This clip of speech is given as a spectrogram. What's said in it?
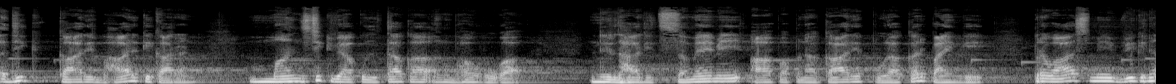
अधिक कार्यभार के कारण मानसिक व्याकुलता का अनुभव होगा। निर्धारित समय में आप अपना कार्य पूरा कर पाएँगे। प्रवास में विघ्न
